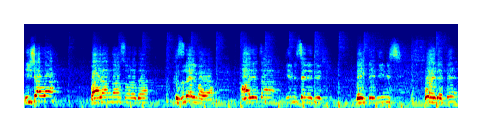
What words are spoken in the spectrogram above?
İnşallah bayramdan sonra da Kızıl Elma'ya adeta 20 senedir beklediğimiz bu hedefe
